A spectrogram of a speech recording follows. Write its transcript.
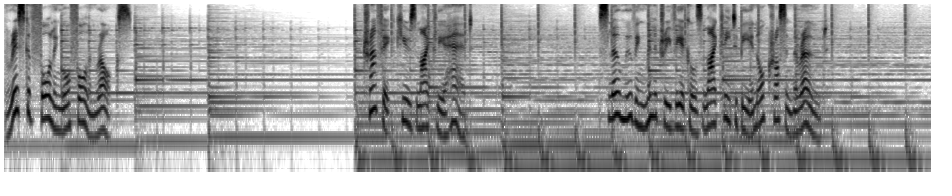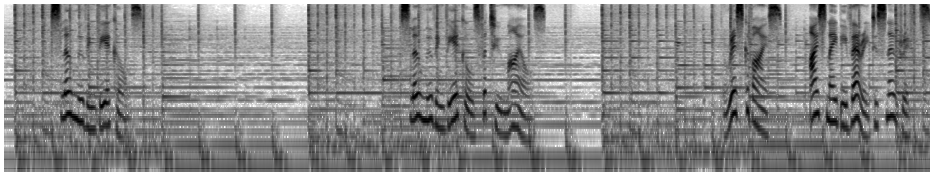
Risk of falling or fallen rocks. Traffic queues likely ahead. Slow moving military vehicles likely to be in or crossing the road. Slow moving vehicles. Slow moving vehicles for 2 miles. Risk of ice. Ice may be varied to snowdrifts.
